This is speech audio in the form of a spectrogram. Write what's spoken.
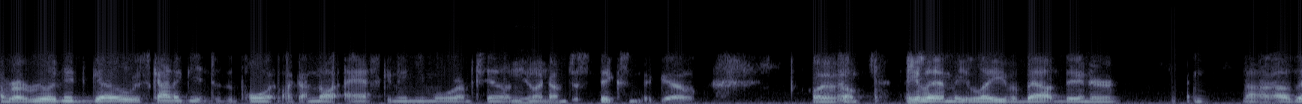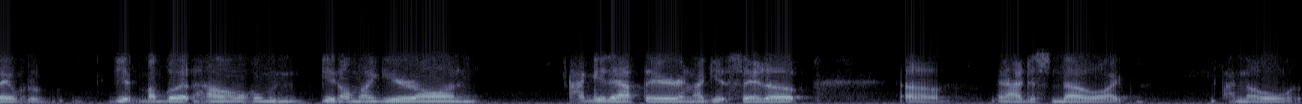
I really need to go. It's kind of getting to the point like I'm not asking anymore. I'm telling you, like Mhm. I'm just fixing to go. Well, he let me leave about dinner, and I was able to get my butt home and get all my gear on. And I get out there and I get set up, uh, and I just know like I know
